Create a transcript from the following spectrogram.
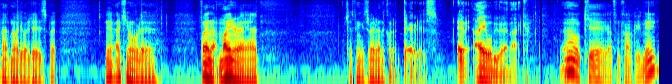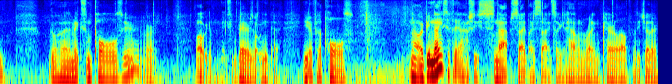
I have no idea what it is, but yeah, I came over to find that miner I had, which I think is right around the corner. There it is. Anyway, I will be right back. Okay, I got some concrete made. Go ahead and make some poles here, or well, we make some bears, but we need to need it for the poles. Now, it'd be nice if they actually snapped side by side, so you could have them running parallel with each other.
